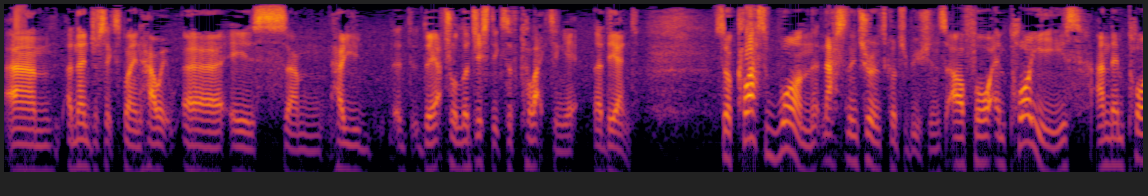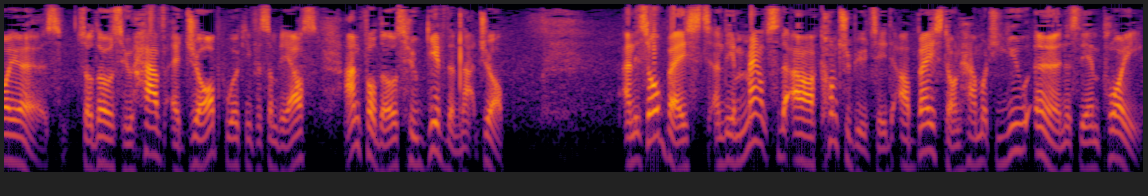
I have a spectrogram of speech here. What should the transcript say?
um, and then just explain how it uh, is, um, how you, the actual logistics of collecting it at the end. So class one national insurance contributions are for employees and employers. So those who have a job working for somebody else and for those who give them that job. And it's all based, and the amounts that are contributed are based on how much you earn as the employee.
